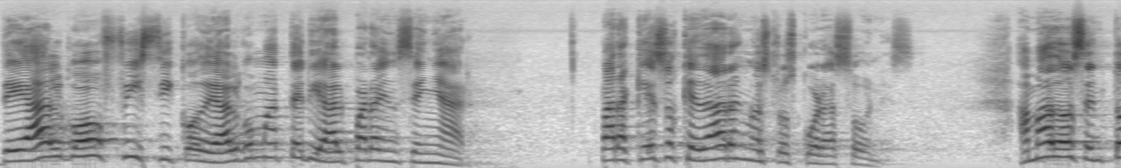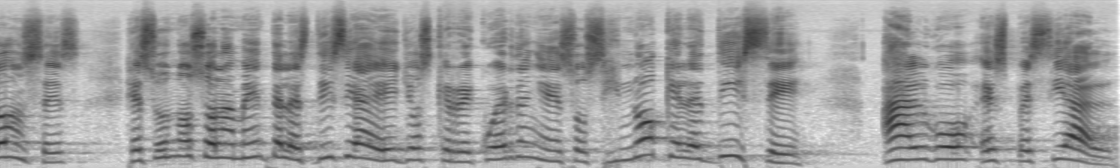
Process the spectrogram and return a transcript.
de algo físico, de algo material para enseñar, para que eso quedara en nuestros corazones. Amados, entonces, Jesús no solamente les dice a ellos que recuerden eso, sino que les dice algo especial.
